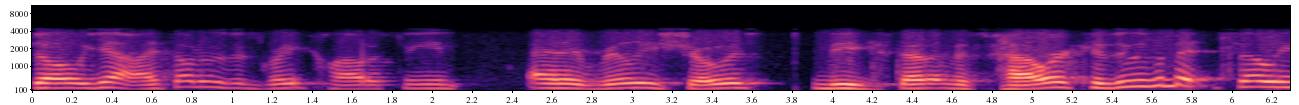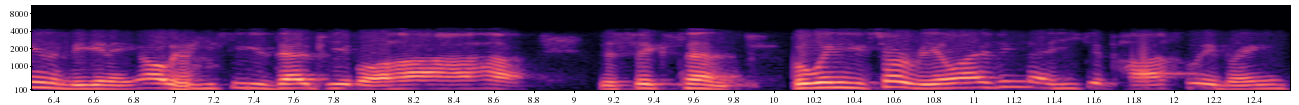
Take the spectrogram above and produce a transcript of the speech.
So, yeah, I thought it was a great Klaus scene, and it really shows the extent of his power because it was a bit silly in the beginning. Oh, he sees dead people, ha ha ha, the sixth sense. But when you start realizing that he could possibly bring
